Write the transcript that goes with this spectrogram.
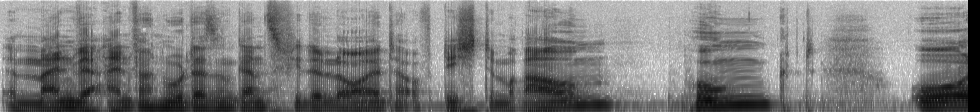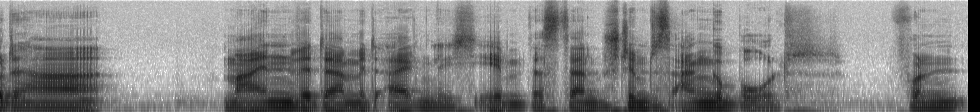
Äh, meinen wir einfach nur, da sind ganz viele Leute auf dichtem Raum, Punkt? Oder meinen wir damit eigentlich eben, dass da ein bestimmtes Angebot von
